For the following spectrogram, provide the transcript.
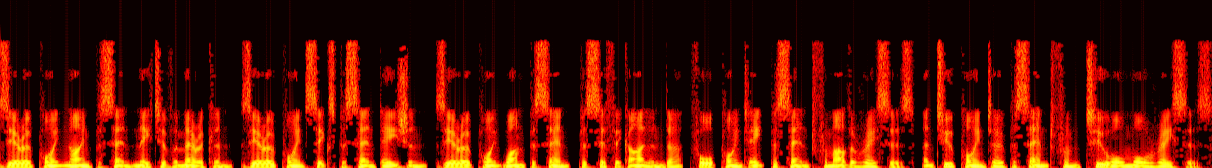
0.9% Native American, 0.6% Asian, 0.1% Pacific Islander, 4.8% from other races, and 2.0% from two or more races.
